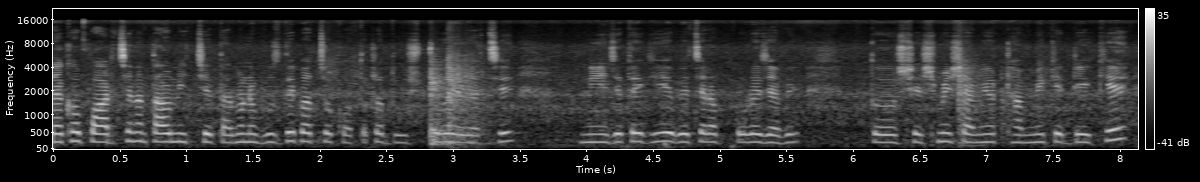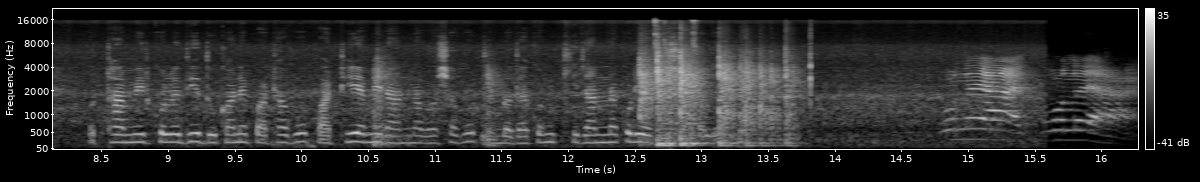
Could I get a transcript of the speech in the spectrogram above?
দেখো, পারছে না, তাও নিচ্ছে। তার মানে বুঝতেই পারছ কতটা দুষ্টু হয়ে গেছে। নিয়ে যেতে গিয়ে বেচারা পড়ে যাবে। তো শেষমেশ আমি ওর ঠাম্মিকে ডেকে ওর ঠাম্মির কোলে দিয়ে দোকানে পাঠাবো। পাঠিয়ে আমি রান্না বসাবো। তোমরা দেখো, আমি কী রান্না করি আজকে সকালে। আয় বলে আয়।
